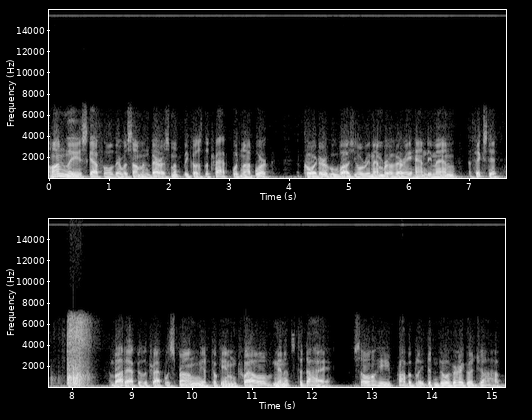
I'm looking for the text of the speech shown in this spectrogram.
On the scaffold, there was some embarrassment because the trap would not work. Corder, who was, you'll remember, a very handy man, fixed it. But after the trap was sprung, it took him 12 minutes to die. So he probably didn't do a very good job.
